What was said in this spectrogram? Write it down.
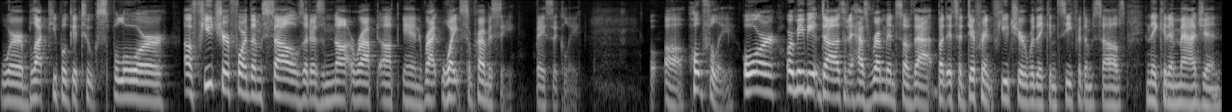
where black people get to explore a future for themselves that is not wrapped up in right, white supremacy, basically. Uh, hopefully, or or maybe it does, and it has remnants of that, but it's a different future where they can see for themselves and they can imagine,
